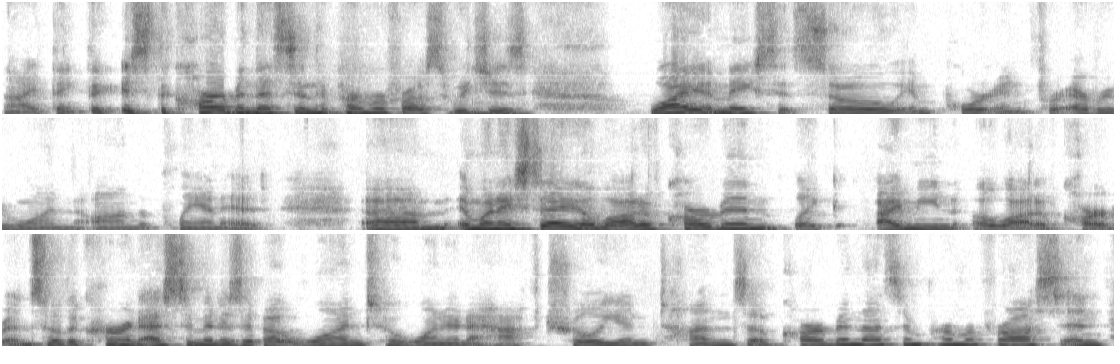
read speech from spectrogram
I think that it's the carbon that's in the permafrost, which mm-hmm. is why it makes it so important for everyone on the planet. Um, and when I say a lot of carbon, like I mean a lot of carbon. So the current estimate is about one to one and a half trillion tons of carbon that's in permafrost, and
